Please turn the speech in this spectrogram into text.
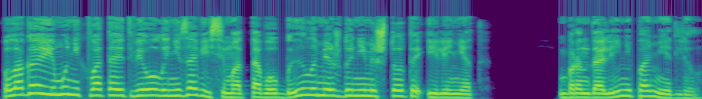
Полагаю, ему не хватает Виолы независимо от того, было между ними что-то или нет. Брандолини помедлил.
